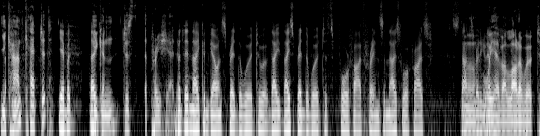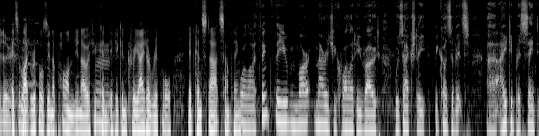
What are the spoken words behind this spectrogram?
you can't catch it. Yeah, but they you can just appreciate it. but then they can go and spread the word to it. They they spread the word to four or five friends, and those four or five start Oh, spreading it. we out. have a lot of work to do. It's like ripples in a pond. You know, if you can if you can create a ripple, it can start something. Well, I think the mar- marriage equality vote was actually because of its uh, eighty percent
